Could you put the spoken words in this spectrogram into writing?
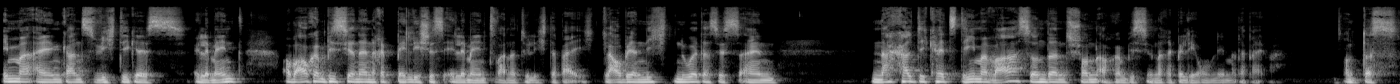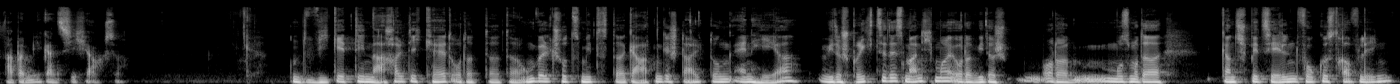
immer ein ganz wichtiges Element, aber auch ein bisschen ein rebellisches Element war natürlich dabei. Ich glaube ja nicht nur, dass es ein Nachhaltigkeitsthema war, sondern schon auch ein bisschen Rebellion immer dabei war. Und das war bei mir ganz sicher auch so. Und wie geht die Nachhaltigkeit oder der, der Umweltschutz mit der Gartengestaltung einher? Widerspricht sie das manchmal oder, oder muss man da ganz speziellen Fokus drauf legen?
